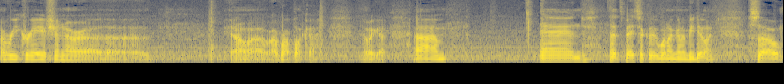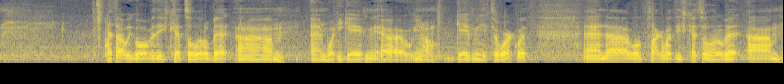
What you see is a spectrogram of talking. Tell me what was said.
a recreation or a, you know, a, a replica. There we go. Um, and that's basically what I'm going to be doing. So I thought we'd go over these kits a little bit um, and what he gave me, uh, you know, gave me to work with, and uh, we'll talk about these kits a little bit. Um,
